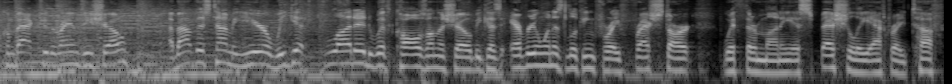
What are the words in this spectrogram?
Welcome back to the Ramsey Show. About this time of year, we get flooded with calls on the show because everyone is looking for a fresh start with their money, especially after a tough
